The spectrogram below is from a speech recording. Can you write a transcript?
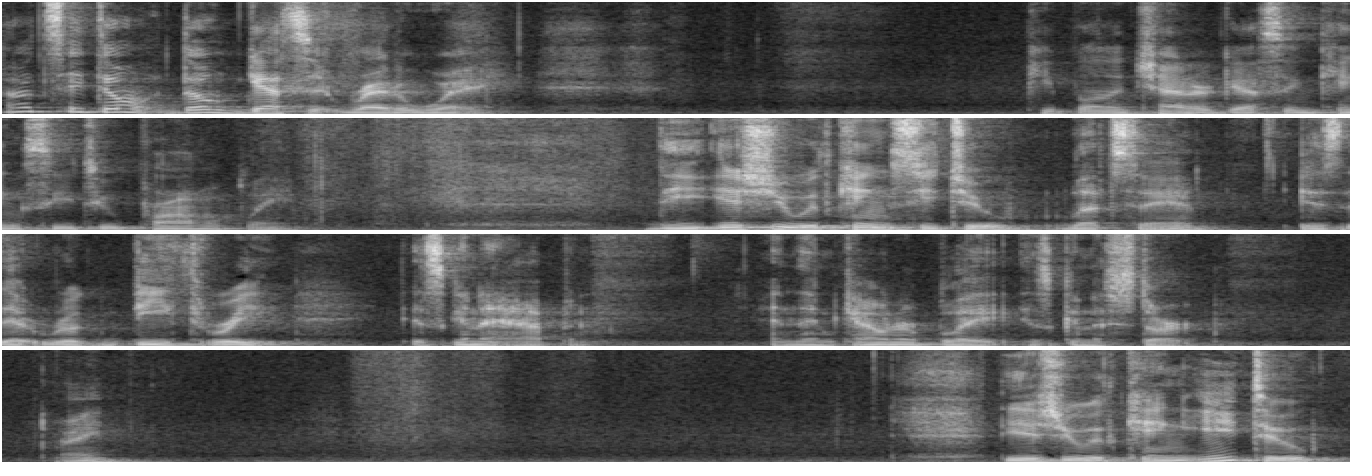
I would say don't don't guess it right away. People in the chat are guessing king c2 probably. The issue with king c2, let's say it, is that rook d3 is going to happen. And then counterplay is going to start, right? The issue with king e2,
